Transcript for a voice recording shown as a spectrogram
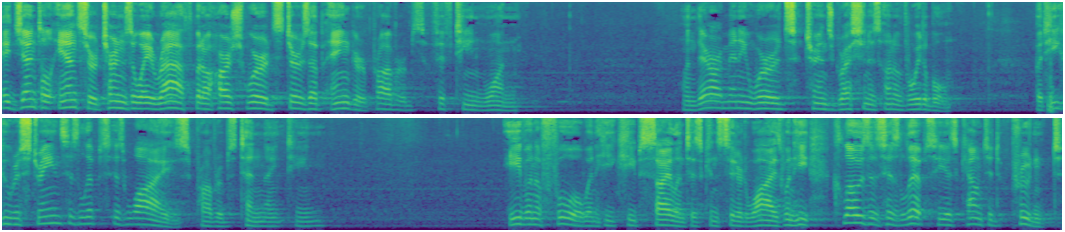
A gentle answer turns away wrath, but a harsh word stirs up anger. Proverbs 15:1. When there are many words, transgression is unavoidable. But he who restrains his lips is wise. Proverbs 10:19. Even a fool, when he keeps silent, is considered wise. When he closes his lips, he is counted prudent.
